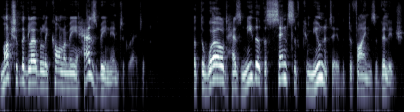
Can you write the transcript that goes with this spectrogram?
Much of the global economy has been integrated, but the world has neither the sense of community that defines a village,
